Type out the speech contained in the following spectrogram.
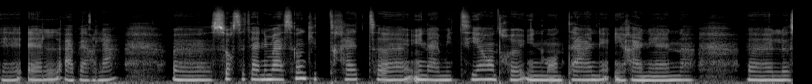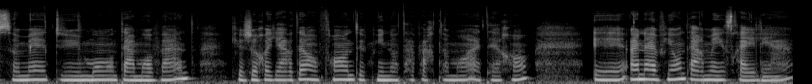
et elle à Berlin. sur cette animation qui traite une amitié entre une montagne iranienne, le sommet du mont Damovand, que je regardais enfant depuis notre appartement à Téhéran, et un avion d'armée israélien.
